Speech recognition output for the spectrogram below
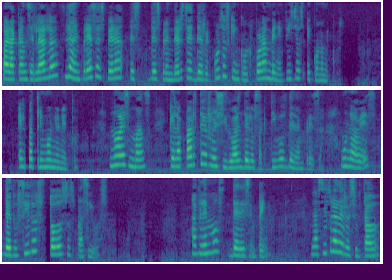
Para cancelarlas, la empresa espera desprenderse de recursos que incorporan beneficios económicos. El patrimonio neto no es más que la parte residual de los activos de la empresa, una vez deducidos todos sus pasivos. Hablemos de desempeño. La cifra de resultados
